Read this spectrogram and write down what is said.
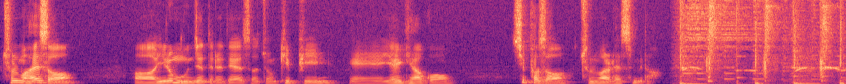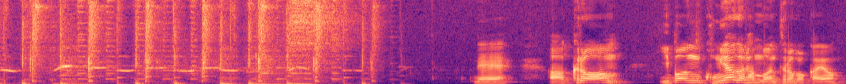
출마해서 어, 이런 문제들에 대해서 좀 깊이 예, 얘기하고 싶어서 출마를 했습니다. 네. 아, 그럼 이번 공약을 한번 들어볼까요?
